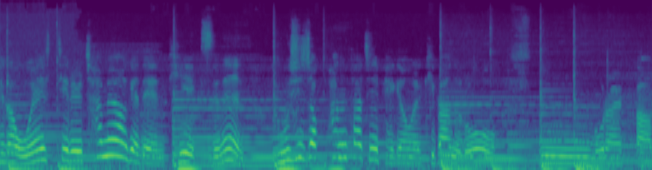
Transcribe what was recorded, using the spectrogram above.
제가 OST를 참여하게 된 DX는 도시적 판타지 배경을 기반으로 음, 뭐랄까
